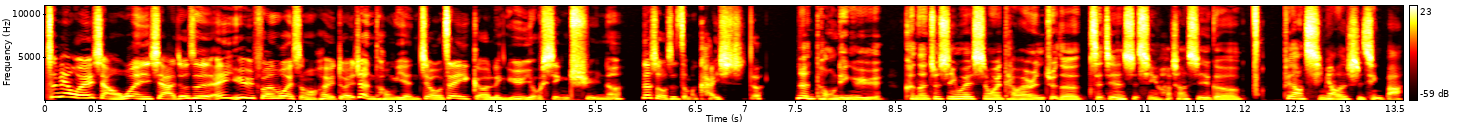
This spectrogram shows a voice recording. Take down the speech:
这边我也想问一下，就是哎，玉芬为什么会对认同研究这一个领域有兴趣呢？那时候是怎么开始的？认同领域，可能就是因为身为台湾人，觉得这件事情好像是一个非常奇妙的事情吧。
